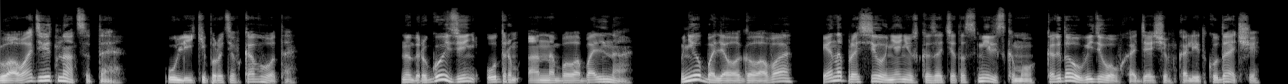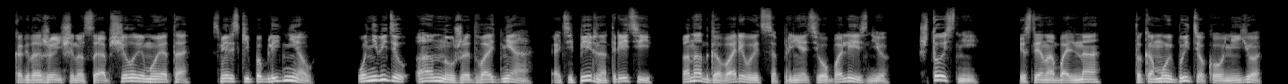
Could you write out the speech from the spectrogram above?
Глава 19. Улики против кого-то. На другой день утром Анна была больна. У нее болела голова, и она просила няню сказать это Смельскому, когда увидела входящим в калитку дачи. Когда женщина сообщила ему это, Смельский побледнел. Он не видел Анну уже два дня, а теперь на третий она отговаривается принять его болезнью. Что с ней? Если она больна, то кому и быть около нее,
